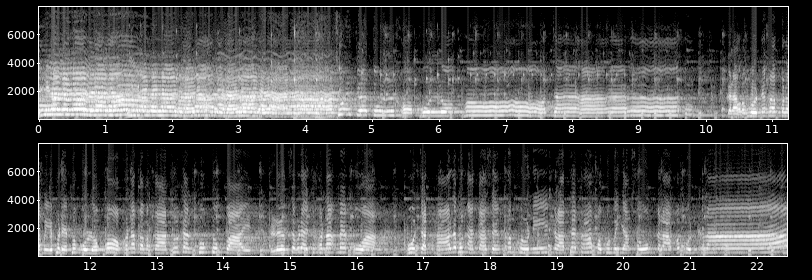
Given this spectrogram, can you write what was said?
ฮิลาลาลาลาลาฮิลาลาลาลาลาลาลาลาลาช่วยเจือจุนขอบคุณหลวงพ่อจ้าก ราบขอบคุณนะครับบารมีพระเดชพระคุณหลวงพ่อคณะกรรมการทุกท่านทุกทุกฝ่ายเลื่อมสมัยคณะแม่ครัว ผู้จัดหาและผลงานการแสดงค่ำคืนนี้กราบแทบเท้าขอบคุณเป็นอย่างสูงกราบขอบคุณครับ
